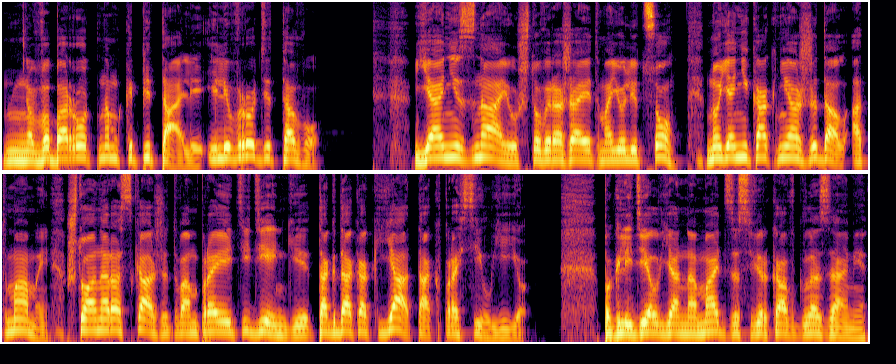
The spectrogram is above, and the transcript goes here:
в оборотном капитале или вроде того. Я не знаю, что выражает мое лицо, но я никак не ожидал от мамы, что она расскажет вам про эти деньги, тогда как я так просил ее. Поглядел я на мать, засверкав глазами.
